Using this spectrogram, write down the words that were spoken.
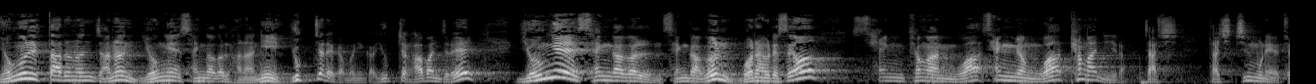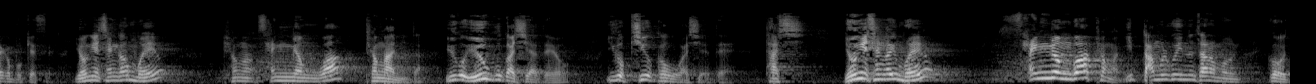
영을 따르는 자는 영의 생각을 하나니 6절에 가보니까 6절 하반절에 영의 생각을 생각은 뭐라 그랬어요? 생평안과 생명과 평안이니라. 다시 다시 질문해요. 제가 묻겠어요. 영의 생각은 뭐예요? 평안, 생명과 평안이다. 이거 외우고 가셔야 돼요. 이거 기억하고 가셔야 돼. 다시 영의 생각이 뭐예요? 생명과 평안. 입 다물고 있는 사람은 그거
